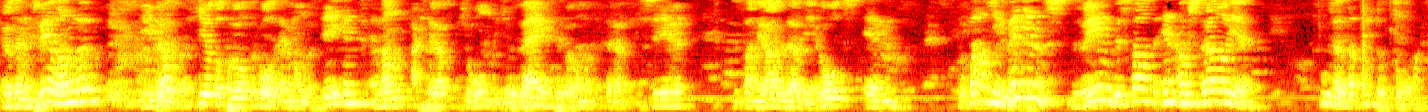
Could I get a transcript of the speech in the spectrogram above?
Er zijn twee landen die wel het Kyoto-protocol hebben ondertekend en dan achteraf gewoon geweigerd hebben om het te ratificeren. Ze staan hier aangeduid in rood en verbazingwekkend, de Verenigde Staten en Australië. Hoe zou dat nu opkomen?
